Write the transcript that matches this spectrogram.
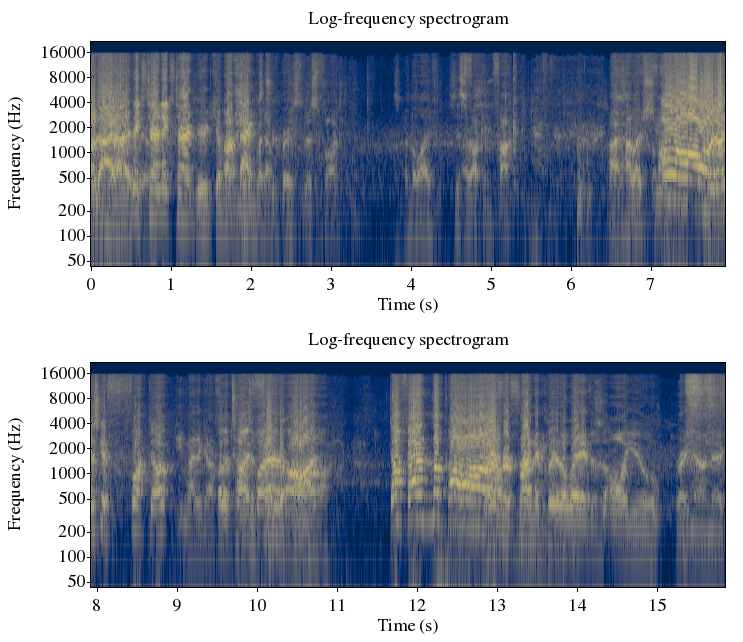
Joe died. All right. Next turn, next turn. You're killed Oh, by shit, magma so- troopers. This, this fuck. Spend a life. This All right. fucking fuck. All right, how do I shoot? Oh, did I just get fucked up You might have got. by the Tie Defend Fighter? the pod. Oh. Defend the Wait pod! for a friend to clear the way. This is all you right now, Nick.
